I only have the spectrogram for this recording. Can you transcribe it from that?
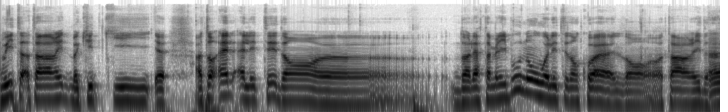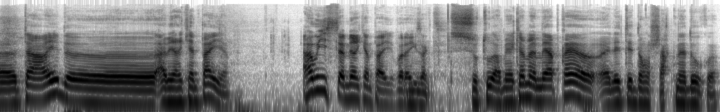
Oui, Ta- Tara Reid, bah, qui. qui euh, Attends, elle, elle était dans. Euh... Dans à Malibu, non Ou elle était dans quoi, elle, dans Tara Reid Euh, Tara Reid, euh, American Pie. Ah oui, c'est American Pie, voilà, exact. Surtout American Pie, mais après, elle était dans Sharknado, quoi.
